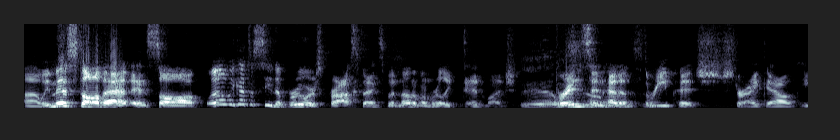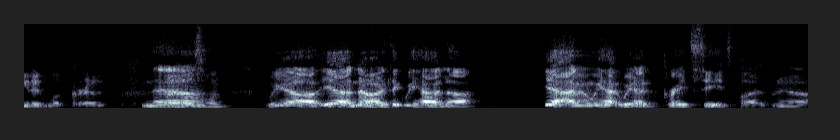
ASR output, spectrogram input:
Uh, we missed all that and saw. Well, we got to see the Brewers prospects, but none of them really did much. Yeah, Brinson had a three pitch strikeout. He didn't look good. Nah. We uh yeah no I think we had uh yeah I mean we had we had great seats but yeah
